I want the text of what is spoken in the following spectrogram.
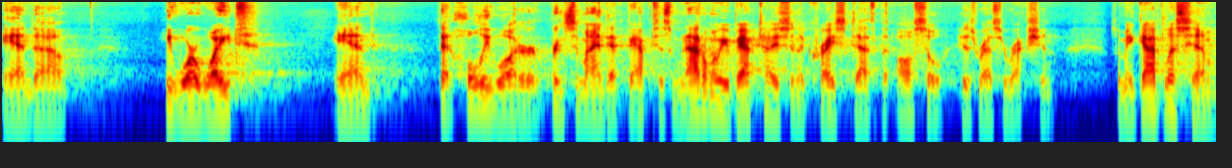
And uh, he wore white, and that holy water brings to mind that baptism. Not only were we baptized into Christ's death, but also his resurrection. So may God bless him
